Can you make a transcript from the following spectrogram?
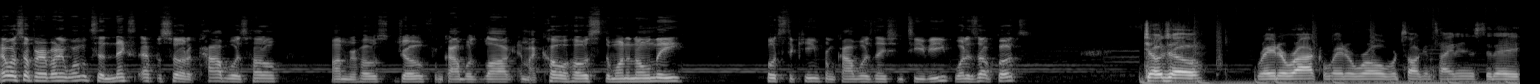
Hey, what's up, everybody? Welcome to the next episode of Cowboys Huddle. I'm your host, Joe from Cowboys Blog, and my co host, the one and only Foots the King from Cowboys Nation TV. What is up, Foots? JoJo, Raider Rock, Raider Roll. We're talking tight ends today.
